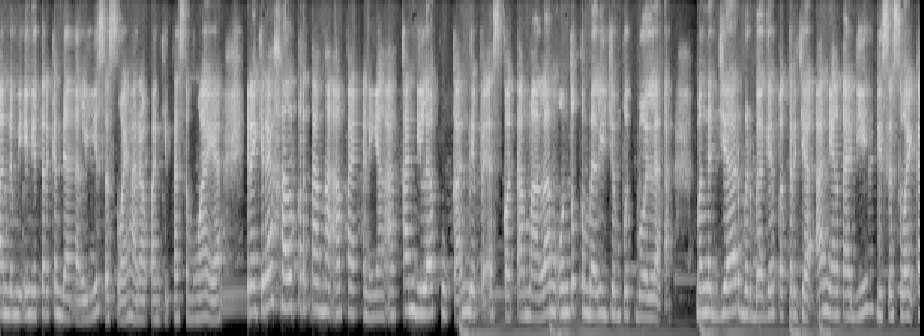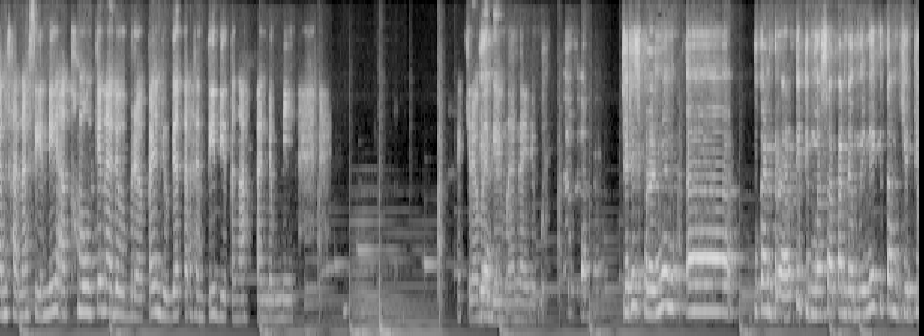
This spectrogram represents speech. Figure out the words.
pandemi ini terkendali sesuai harapan kita semua ya, kira-kira hal pertama apa nih yang akan dilakukan BPS Kota Malang untuk kembali jemput bola, mengejar berbagai pekerjaan yang tadi disesuaikan sana sini atau mungkin ada beberapa yang juga terhenti di tengah pandemi. Kira-kira ya. bagaimana ini, Bu? Jadi sebenarnya uh, bukan berarti di masa pandemi ini kita menjadi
